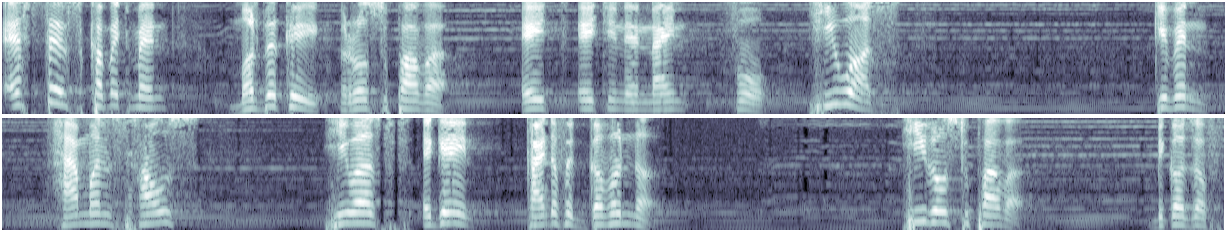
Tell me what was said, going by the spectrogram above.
Esther's commitment, Mordecai rose to power. 8, 18 and 9, 4. He was given Haman's house. He was again kind of a governor. He rose to power because of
